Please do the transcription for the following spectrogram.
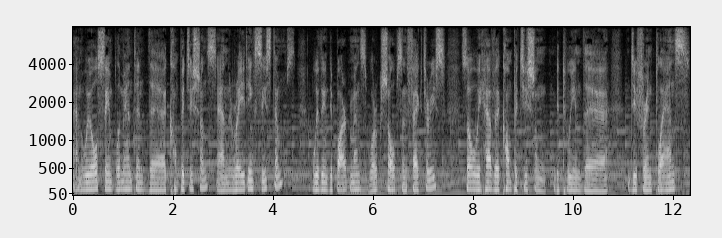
And we also implemented the competitions and rating systems within departments, workshops, and factories. So we have a competition between the different plants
